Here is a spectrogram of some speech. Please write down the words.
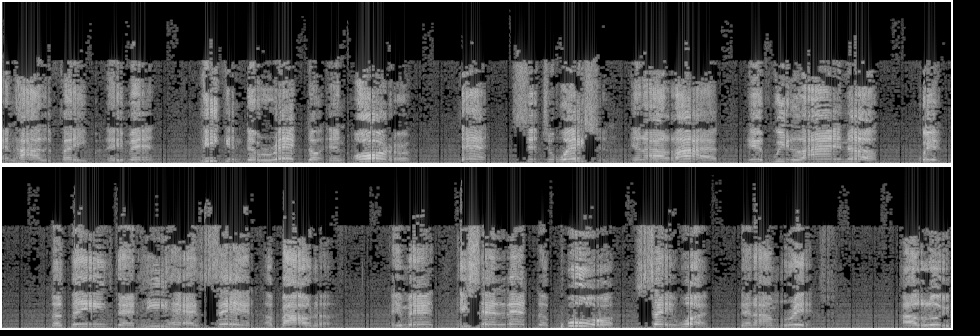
and highly favored. Amen. He can direct and order that situation in our lives if we line up with the things that he has said about us. Amen. He said, let the poor say what? That I'm rich. Hallelujah.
